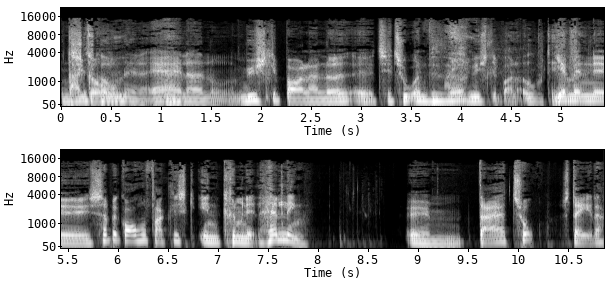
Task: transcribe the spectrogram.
en Dejlig skåne, eller, ja, ja. eller nogle mysliboller eller noget øh, til turen videre. Ej, mysliboller. Uh, det er Jamen, øh, så begår hun faktisk en kriminel handling. Øhm, der er to stater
